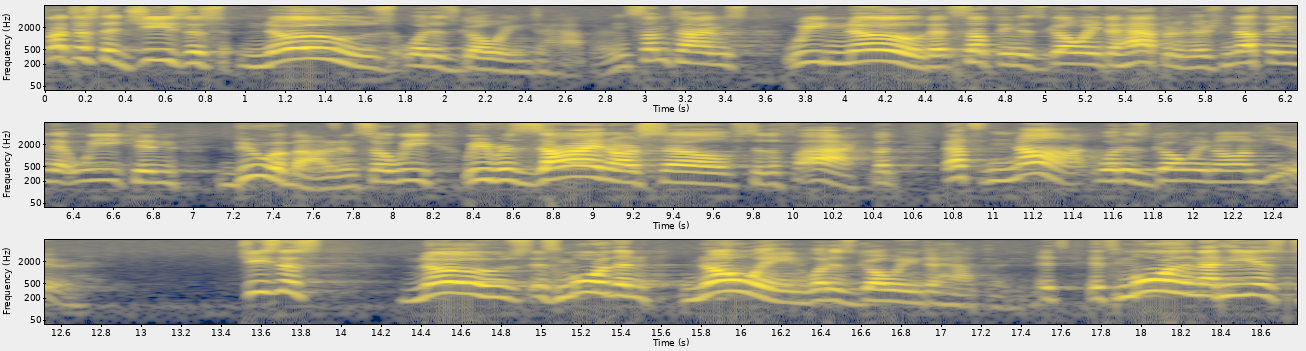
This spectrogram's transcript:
It's not just that Jesus knows what is going to happen. Sometimes we know that something is going to happen and there's nothing that we can do about it. And so we, we resign ourselves to the fact. But that's not what is going on here. Jesus knows is more than knowing what is going to happen. It's, it's more than that he is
